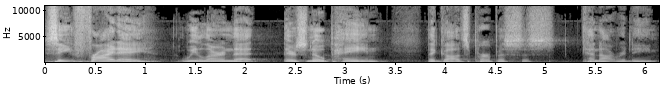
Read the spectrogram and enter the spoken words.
See, Friday, we learned that there's no pain that God's purposes cannot redeem.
